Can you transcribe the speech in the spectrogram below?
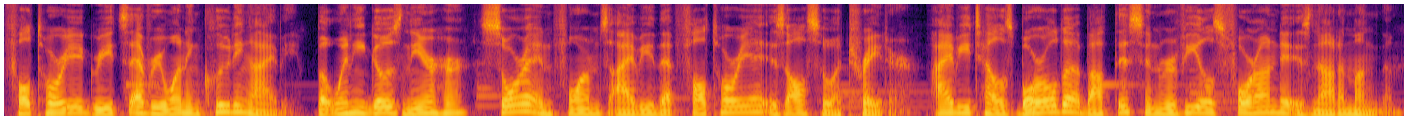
Faltoria greets everyone including Ivy, but when he goes near her, Sora informs Ivy that Faltoria is also a traitor. Ivy tells Borolda about this and reveals Foronda is not among them.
